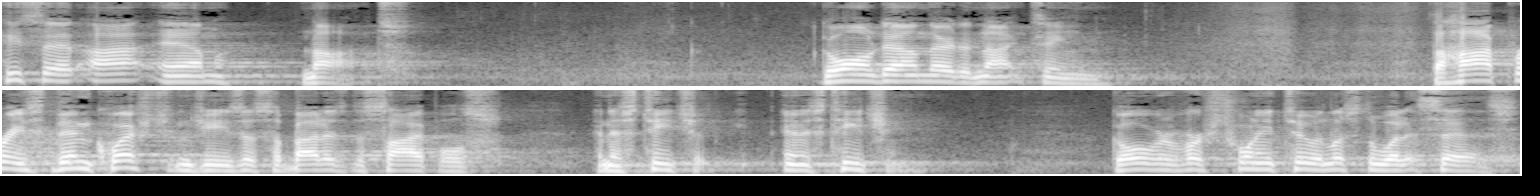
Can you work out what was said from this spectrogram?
He said, I am not. Go on down there to 19. The high priest then questioned Jesus about his disciples and his, teach- and his teaching. Go over to verse 22 and listen to what it says.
